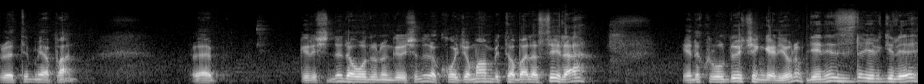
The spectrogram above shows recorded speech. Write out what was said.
üretim yapan ve girişinde de ordunun girişinde de kocaman bir tabelasıyla yeni kurulduğu için geliyorum. Denizle ilgili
